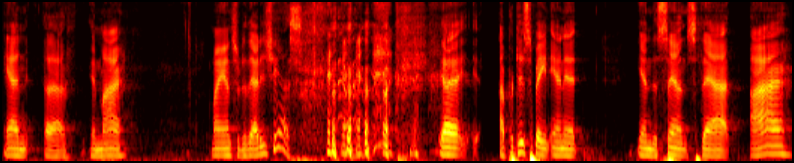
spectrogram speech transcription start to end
and uh, in my my answer to that is yes. uh, I participate in it in the sense that I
